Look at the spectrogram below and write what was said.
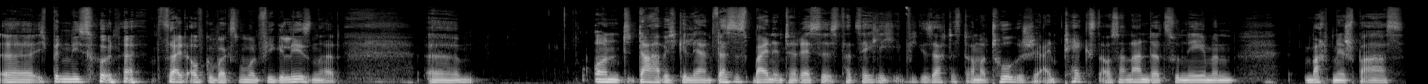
Äh, ich bin nicht so in einer Zeit aufgewachsen, wo man viel gelesen hat. Ähm, und da habe ich gelernt, das ist mein Interesse, ist tatsächlich, wie gesagt, das Dramaturgische, einen Text auseinanderzunehmen, macht mir Spaß.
